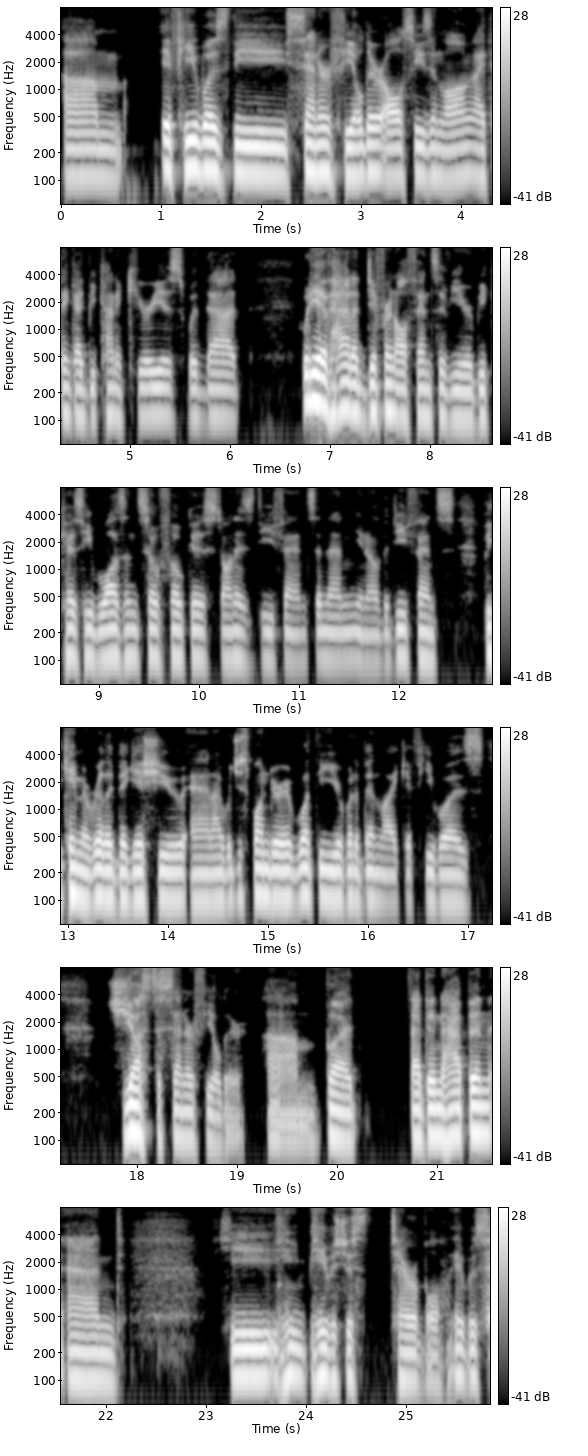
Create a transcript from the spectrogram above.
Um, if he was the center fielder all season long, I think I'd be kind of curious would that would he have had a different offensive year because he wasn't so focused on his defense and then you know the defense became a really big issue and I would just wonder what the year would have been like if he was just a center fielder. Um, but that didn't happen, and he he he was just terrible. It was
